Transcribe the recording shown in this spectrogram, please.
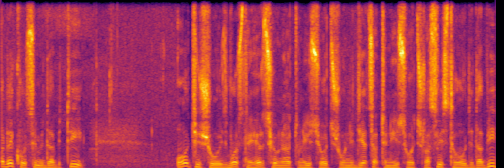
Pa rekao si mi da bi ti otišao iz Bosne i Hercegovine, eto nisi otišao, ni djeca te nisu otišla, svi ste ovdje, da bi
